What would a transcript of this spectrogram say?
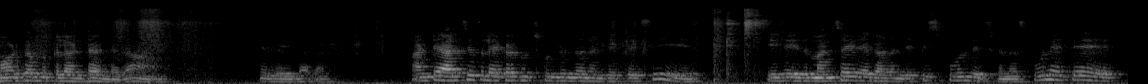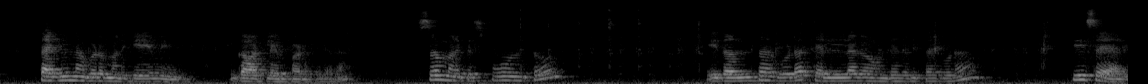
మామిడికాయ ముక్కలు అంటాం కదా ఇదిగో ఇలాగా. అంటే అరచేతులు ఎక్కడ గుచ్చుకుంటుందో అని చెప్పేసి ఇది ఇది మంచి ఐడియా కాదని చెప్పి స్పూన్ తెచ్చుకున్నా. స్పూన్ అయితే తగిలినా కూడా మనకి ఏమి ఘాట్లు ఏం పడదు కదా. సో మనకి స్పూన్తో ఇదంతా కూడా తెల్లగా ఉండేదంతా కూడా తీసేయాలి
